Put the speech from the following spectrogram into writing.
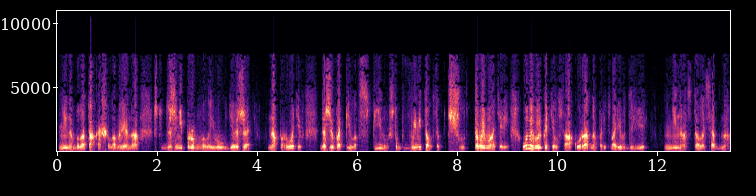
Нина была так ошеломлена, что даже не пробовала его удержать. Напротив, даже вопила в спину, чтобы выметался к чертовой матери. Он и выкатился, аккуратно притворив дверь. Нина осталась одна.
